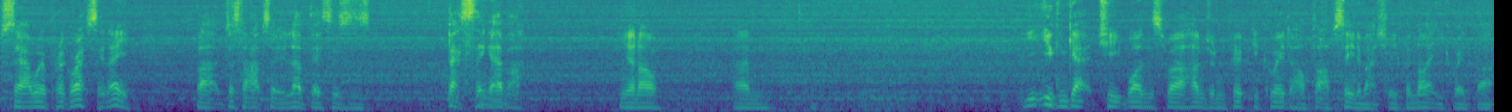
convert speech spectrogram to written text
see how we're progressing, eh? But just absolutely love this. This is best thing ever. You know, um, you, you, can get cheap ones for 150 quid. I've, I've seen them actually for 90 quid, but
